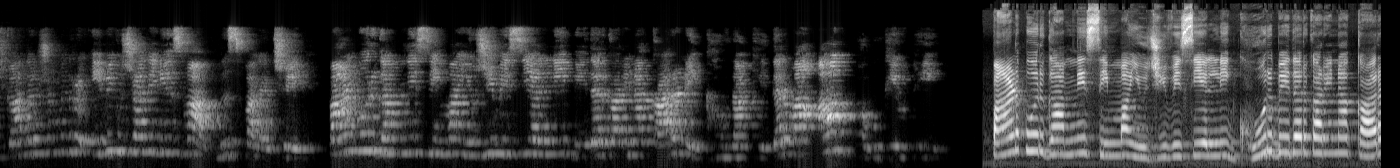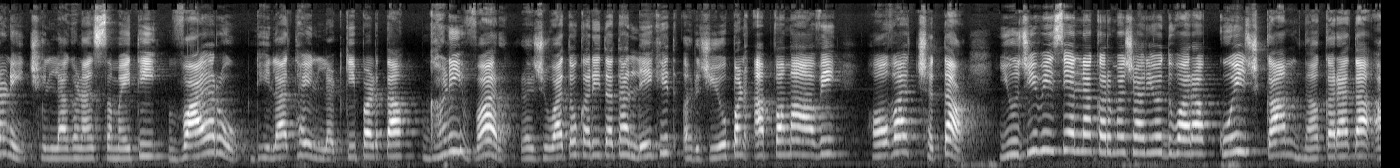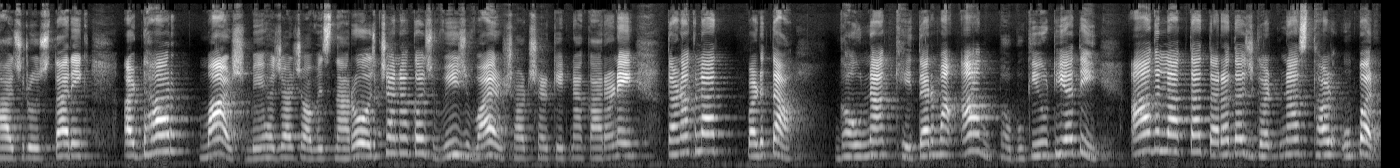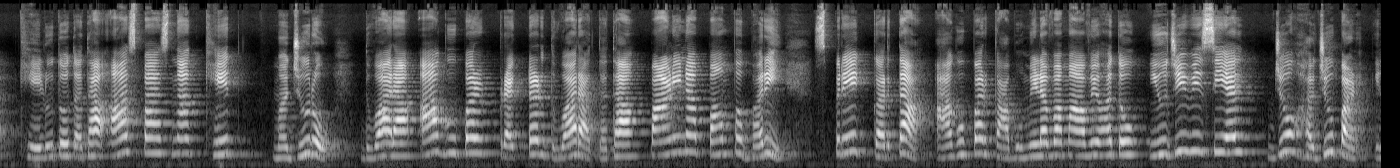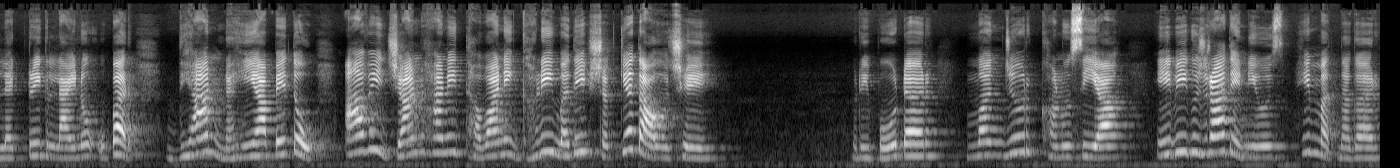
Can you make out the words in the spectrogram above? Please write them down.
નમસ્કાર દર્શક મિત્રો એબી ગુજરાતી ન્યૂઝમાં આપનું સ્વાગત છે. પાણપુર ગામની સીમમાં યુજીબીસીએલની બેદરકારીના કારણે ઘઉંના ખેતરમાં આગ ભભૂકી ઉઠી. પાણપુર ગામની સીમમાં યુજીવીસીએલની ઘોર બેદરકારીના કારણે છેલ્લા ઘણા સમયથી વાયરો ઢીલા થઈ લટકી પડતા ઘણીવાર રજૂઆતો કરી તથા લેખિત અરજીઓ પણ આપવામાં આવી. હોવા છતાં, યુજીવીસીએલના કર્મચારીઓ દ્વારા કોઈ જ કામ ન કરાતા આજ રોજ તારીખ અઢાર માર્ચ બે હજાર ચોવીસના રોજ અચાનક જ વીજ વાયર શોર્ટ સર્કિટના કારણે તણકલા પડતા ઘઉંના ખેતરમાં આગ ભભૂકી ઉઠી હતી. આગ લાગતા તરત જ ઘટના સ્થળ ઉપર ખેડૂતો તથા આસપાસના ખેત મજૂરો દ્વારા આગ ઉપર ટ્રેક્ટર દ્વારા તથા પાણીના પંપ ભરી સ્પ્રે કરતા આગ ઉપર કાબૂ મેળવવામાં આવ્યો હતો. યુજીવીસીએલ જો હજુ પણ ઇલેક્ટ્રિક લાઈનો ઉપર ધ્યાન નહીં આપે તો આવી જાનહાનિ થવાની ઘણી બધી શક્યતાઓ છે. Reporter Manjur Khanusiya, A B Gujarati news, Himmatnagar.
